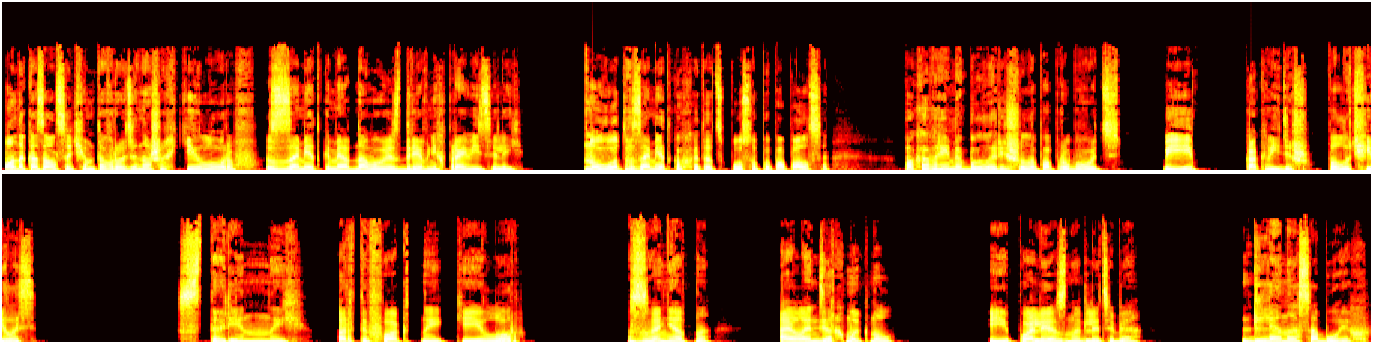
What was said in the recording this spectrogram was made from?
Он оказался чем-то вроде наших кейлоров с заметками одного из древних правителей. Но вот в заметках этот способ и попался. Пока время было, решила попробовать. И, как видишь, получилось. Старинный артефактный кейлор? Занятно. Айлендер хмыкнул. И полезно для тебя. Для нас обоих,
